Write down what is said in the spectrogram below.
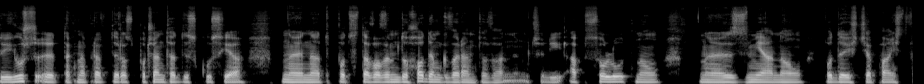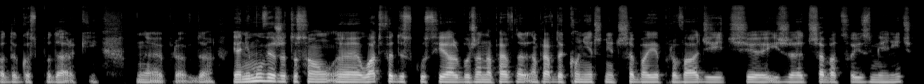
już e, tak naprawdę rozpoczęta dyskusja e, nad podstawowym dochodem gwarantowanym, czyli absolutną zmianą podejścia państwa do gospodarki, prawda? Ja nie mówię, że to są łatwe dyskusje albo że naprawdę, naprawdę koniecznie trzeba je prowadzić i że trzeba coś zmienić,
